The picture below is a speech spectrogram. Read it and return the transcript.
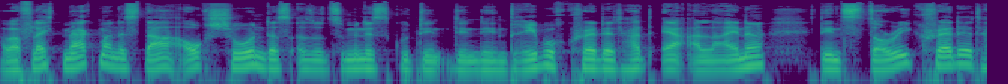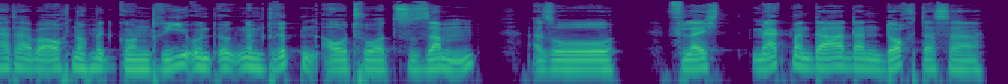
Aber vielleicht merkt man es da auch schon, dass also zumindest gut den, den, den Drehbuch-Credit hat er alleine, den Story-Credit hat er aber auch noch mit Gondry und irgendeinem dritten Autor zusammen. Also vielleicht merkt man da dann doch, dass er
